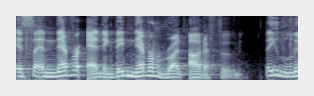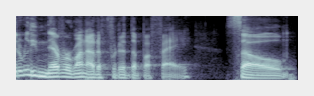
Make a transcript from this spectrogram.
it's a never ending. They never run out of food. They literally never run out of food at the buffet. So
